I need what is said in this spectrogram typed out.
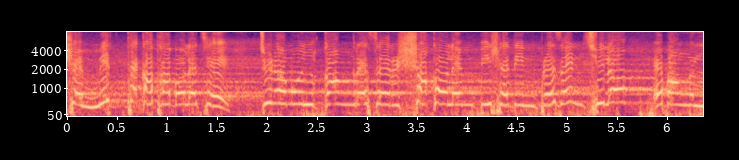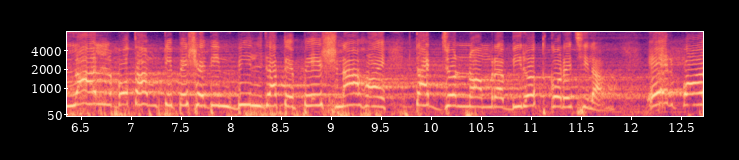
সে মিথ্যে কথা বলেছে। তৃণমূল কংগ্রেসের সকল এমপি সেদিন প্রেজেন্ট ছিল এবং লাল বোতাম টিপে সেদিন বিল যাতে পেশ না হয়, তার জন্য আমরা বিরোধ করেছিলাম। এরপর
